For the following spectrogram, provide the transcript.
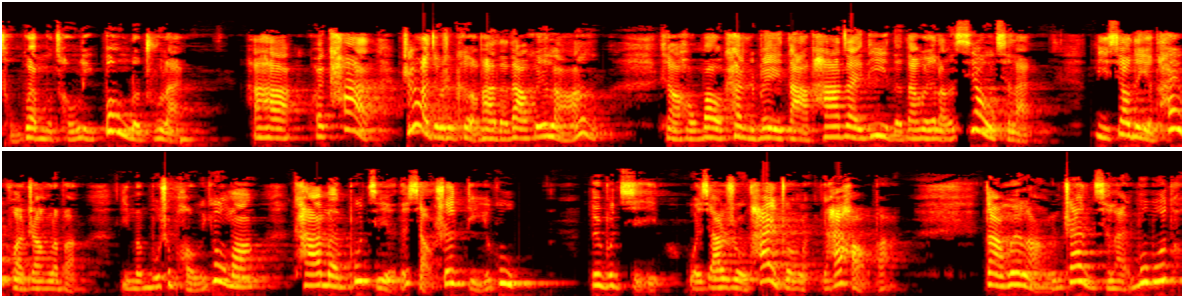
从灌木丛里蹦了出来。哈哈，快看，这就是可怕的大灰狼！小红帽看着被打趴在地的大灰狼笑起来，你笑的也太夸张了吧？你们不是朋友吗？卡门不解的小声嘀咕：“对不起，我下手太重了，你还好吧？”大灰狼站起来，摸摸头，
